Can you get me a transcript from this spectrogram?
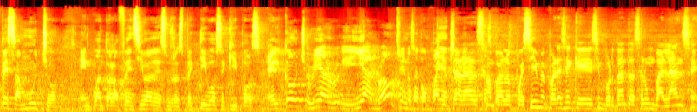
pesa mucho en cuanto a la ofensiva de sus respectivos equipos. El coach Ian, Ian Roundtree nos acompaña. Muchas gracias, Juan Pablo. Pues sí, me parece que es importante hacer un balance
